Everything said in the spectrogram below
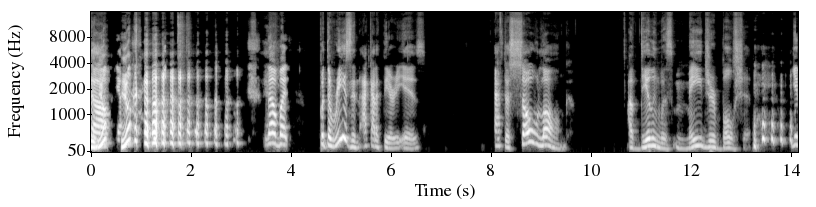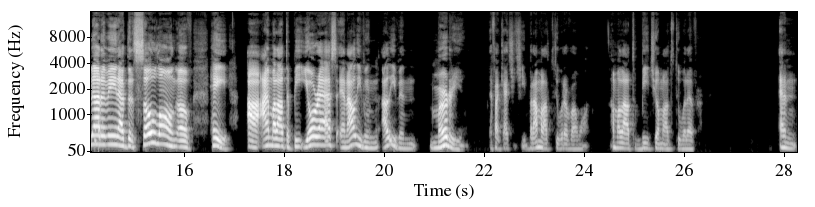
um, Yup. no, but but the reason I got a theory is after so long of dealing with major bullshit. You know what I mean? After so long of hey, uh, I'm allowed to beat your ass, and I'll even I'll even murder you if I catch you cheating. But I'm allowed to do whatever I want. I'm allowed to beat you. I'm allowed to do whatever. And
